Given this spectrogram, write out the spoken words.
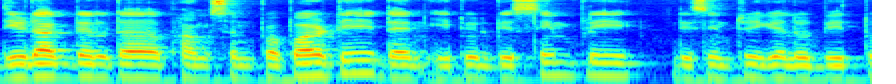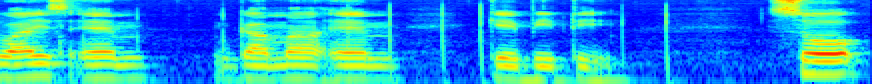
Dirac delta function property then it will be simply this integral will be twice m gamma m kbt. So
